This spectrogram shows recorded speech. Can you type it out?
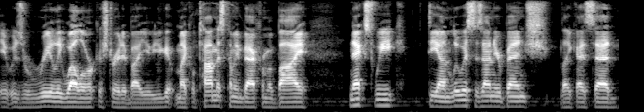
it was really well orchestrated by you. You get Michael Thomas coming back from a bye next week. Dion Lewis is on your bench. Like I said,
